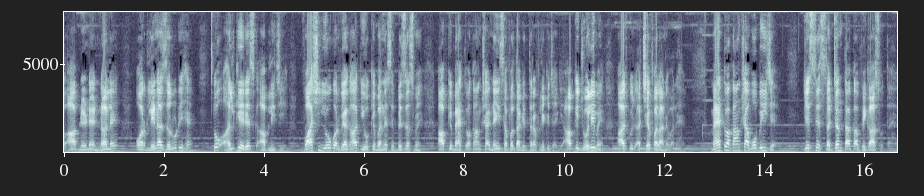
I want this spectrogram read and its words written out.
आप निर्णय न लें और लेना ज़रूरी है तो हल्की रिस्क आप लीजिए। वाशी योग और व्याघात योग के बनने से बिज़नेस में आपकी महत्वाकांक्षा नई सफलता की तरफ़ लेके जाएगी। आपकी झोली में आज कुछ अच्छे फल आने वाले हैं। महत्वाकांक्षा वो बीज है जिससे सज्जनता का विकास होता है।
